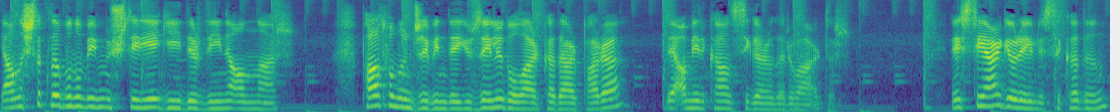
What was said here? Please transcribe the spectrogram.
Yanlışlıkla bunu bir müşteriye giydirdiğini anlar. Paltonun cebinde 150 dolar kadar para ve Amerikan sigaraları vardır. Vestiyer görevlisi kadın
